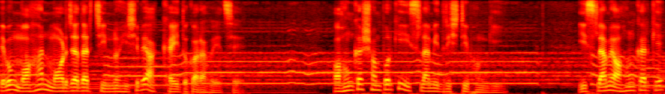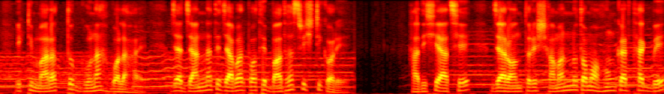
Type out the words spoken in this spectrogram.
এবং মহান মর্যাদার চিহ্ন হিসেবে আখ্যায়িত করা হয়েছে। অহংকার সম্পর্কে ইসলামী দৃষ্টিভঙ্গি। ইসলামে অহংকারকে একটি মারাত্মক গুনাহ বলা হয়, যা জান্নাতে যাবার পথে বাধা সৃষ্টি করে। হাদিসে আছে, যার অন্তরে সামান্যতম অহংকার থাকবে,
